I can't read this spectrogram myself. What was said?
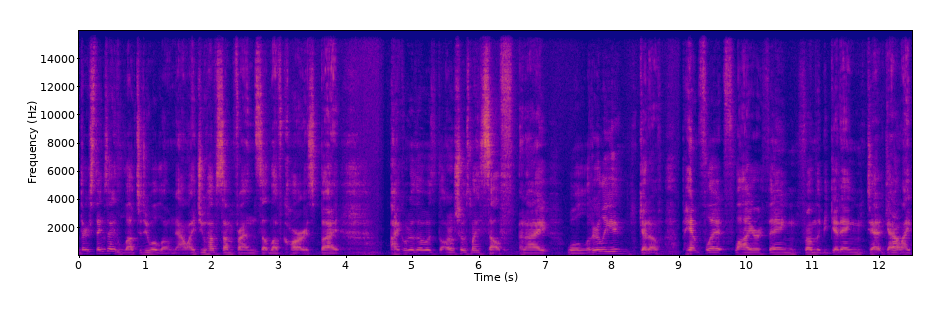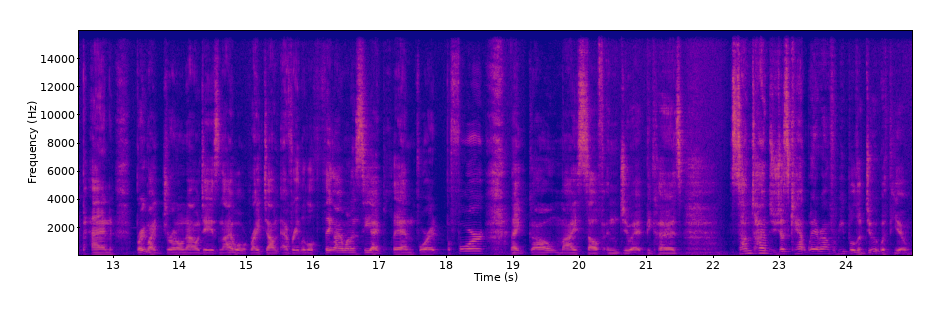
there's things I love to do alone now. I do have some friends that love cars, but I go to those the auto shows myself, and I will literally get a pamphlet flyer thing from the beginning get, out my pen bring my journal nowadays and i will write down every little thing i want to see. I plan for it before and i go myself and do it because sometimes you just can't wait around for people to do it with you.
